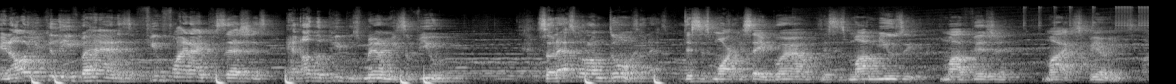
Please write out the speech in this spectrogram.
And all you can leave behind is a few finite possessions and other people's memories of you. So that's what I'm doing. This is Marcus A. Brown. This is my music, my vision, my experience.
